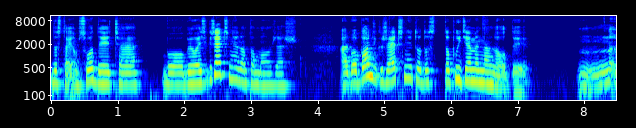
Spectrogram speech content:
Dostają słodycze, bo byłeś grzeczny, no to możesz. Albo bądź grzeczny, to, to pójdziemy na lody. No,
